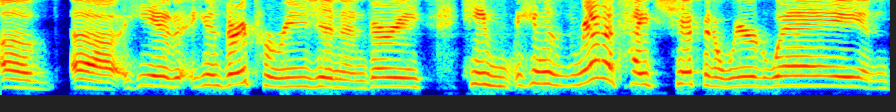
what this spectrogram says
of uh he had he was very parisian and very he he was ran a tight ship in a weird way. And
